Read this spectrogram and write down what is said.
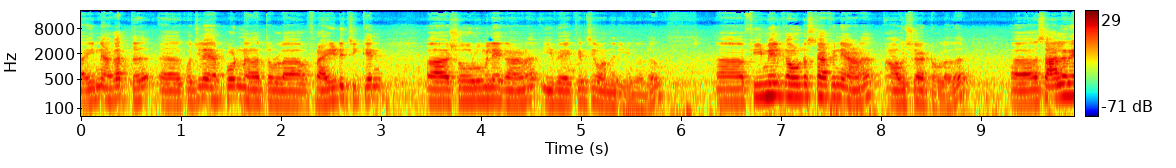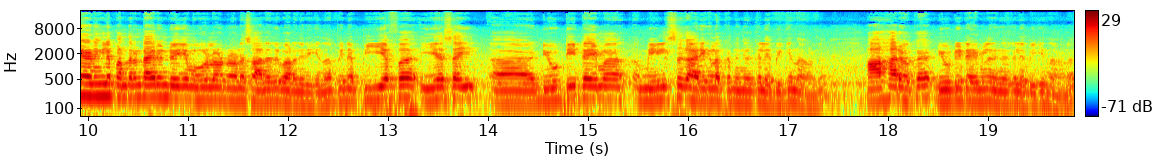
അതിനകത്ത് കൊച്ചിൻ എയർപോർട്ടിനകത്തുള്ള ഫ്രൈഡ് ചിക്കൻ ഷോറൂമിലേക്കാണ് ഈ വേക്കൻസി വന്നിരിക്കുന്നത്. ഫീമെയിൽ കൗണ്ടർ സ്റ്റാഫിനെയാണ് ആവശ്യമായിട്ടുള്ളത്. സാലറി ആണെങ്കിൽ പന്ത്രണ്ടായിരം രൂപയ്ക്ക് മുകളിലോട്ടാണ് സാലറി പറഞ്ഞിരിക്കുന്നത്. പിന്നെ P F E S I duty time meals കാര്യങ്ങളൊക്കെ നിങ്ങൾക്ക് ലഭിക്കുന്നതാണ്. ആഹാരമൊക്കെ ഡ്യൂട്ടി ടൈമിൽ നിങ്ങൾക്ക് ലഭിക്കുന്നതാണ്.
